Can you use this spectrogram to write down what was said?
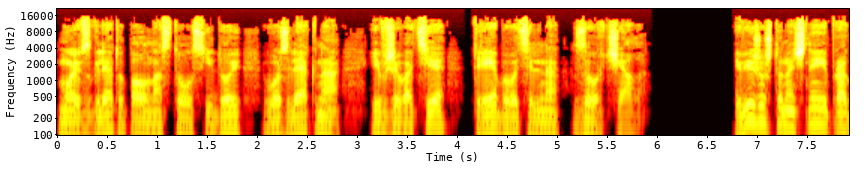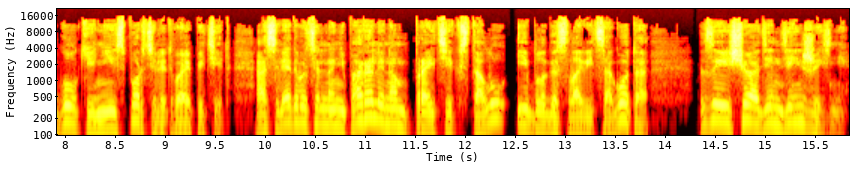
Мой взгляд упал на стол с едой возле окна, и в животе требовательно заурчало. Вижу, что ночные прогулки не испортили твой аппетит, а, следовательно, не пора ли нам пройти к столу и благословить Сагота за еще один день жизни?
